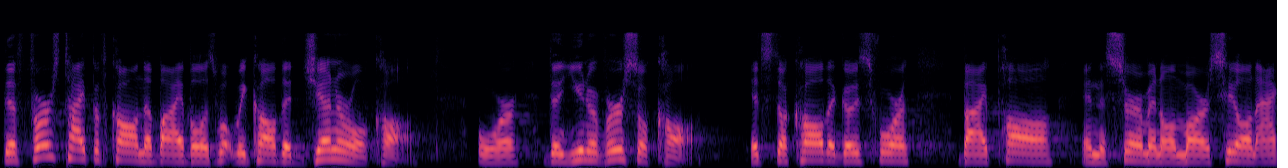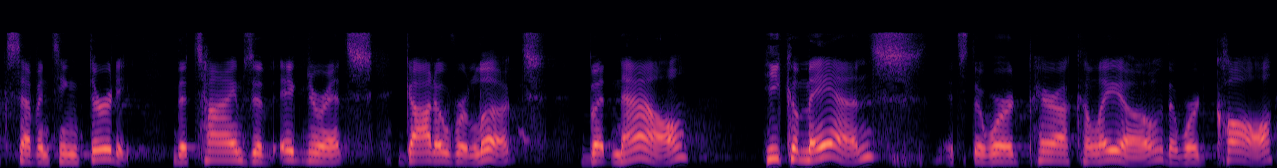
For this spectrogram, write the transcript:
The first type of call in the Bible is what we call the general call or the universal call. It's the call that goes forth by Paul in the sermon on Mars Hill in Acts 17:30. The times of ignorance God overlooked, but now he commands, it's the word parakaleo, the word call,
